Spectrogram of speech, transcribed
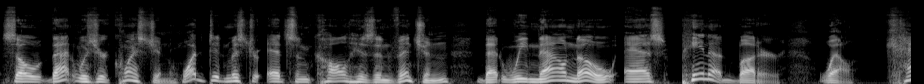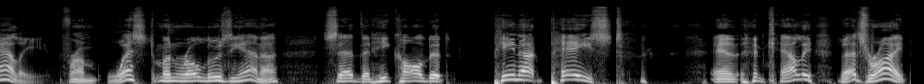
so that was your question. What did Mr. Edson call his invention that we now know as peanut butter? Well, Callie from West Monroe, Louisiana, said that he called it peanut paste. and, and Callie, that's right.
